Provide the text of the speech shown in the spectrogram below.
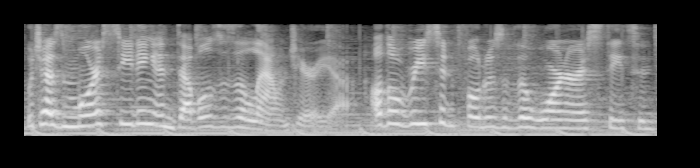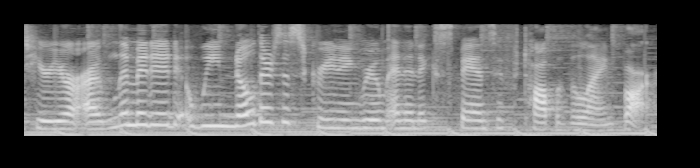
which has more seating and doubles as a lounge area. Although recent photos of the Warner Estate's interior are limited, we know there's a screening room and an expansive top-of-the-line bar.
